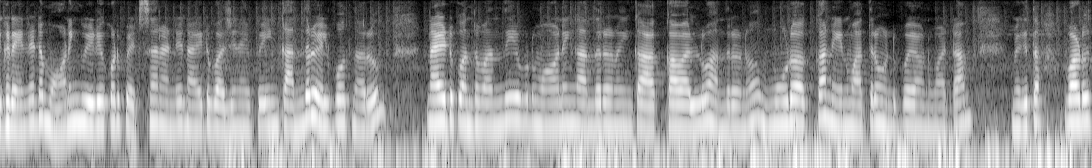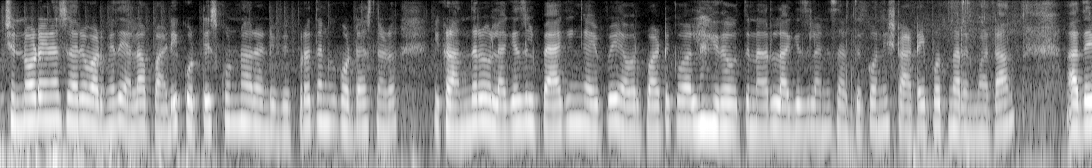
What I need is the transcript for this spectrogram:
ఇక్కడ ఏంటంటే మార్నింగ్ వీడియో కూడా పెట్టానండి. నైట్ భజన అయిపోయి ఇంకా అందరూ వెళ్ళిపోతున్నారు. నైట్ కొంతమంది ఇప్పుడు మార్నింగ్ అందరూ ఇంకా అక్క వాళ్ళు అందరూ మూడో అక్క నేను మాత్రం ఉండిపోయాం అనమాట మిగతా వాడు చిన్నోడైనా సరే వాడి మీద ఎలా పడి కొట్టేసుకుంటున్నారండి. విపరీతంగా కొట్టేస్తున్నాడు. ఇక్కడ అందరూ లగేజ్లు ప్యాకింగ్ అయిపోయి ఎవరి పాటికి వాళ్ళు ఇదవుతున్నారు లగేజ్లు అన్ని సర్దుకొని స్టార్ట్ అయిపోతున్నారు అనమాట అదే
